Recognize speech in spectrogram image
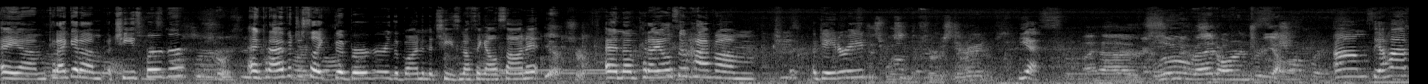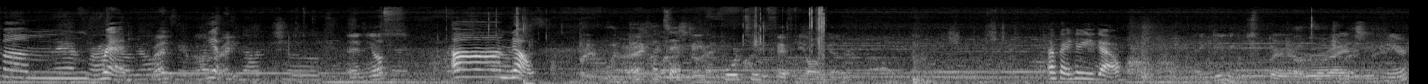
a um, can I get um, a cheeseburger? Sure. And can I have it just like the burger, the bun, and the cheese, nothing else on it? Yeah, sure. And um, can I also have um, a Gatorade? This wasn't the first time. Yes. I have blue, red, orange, or yellow. Um, see, I'll have um, red. Red? Yep. Anything else? Um, no. Alright. That's it. gonna be fourteen fifty altogether. Okay, here you go. Thank you. You can just put it right in here.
